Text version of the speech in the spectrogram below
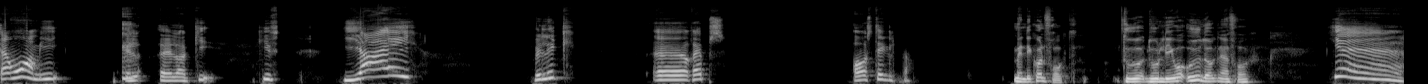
Der er orm i, eller, eller gi, gift. Jeg vil ikke øh, reps og stikkelsbær. Men det er kun frugt. Du, du lever udelukkende af frugt. Ja, yeah,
